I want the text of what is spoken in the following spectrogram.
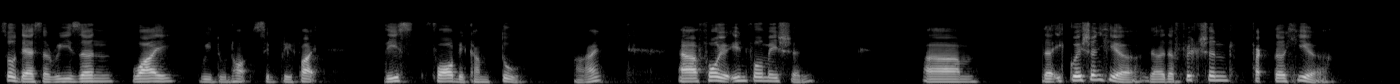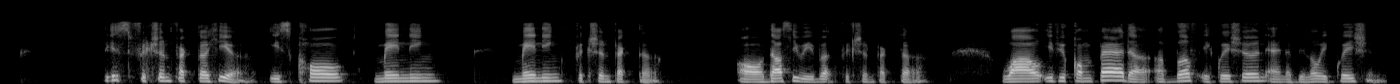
So there's a reason why we do not simplify. These 4 become 2. All right. Uh, for your information, um, the equation here, the, the friction factor here, this friction factor here is called Manning, Manning friction factor or Darcy-Weisbach friction factor. While if you compare the above equation and the below equation,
